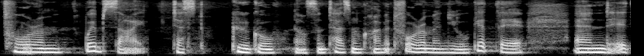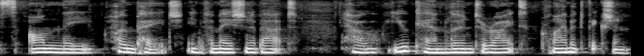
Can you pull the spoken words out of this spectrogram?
Forum website. Just Google Nelson Tasman Climate Forum and you'll get there. And it's on the homepage information about how you can learn to write climate fiction.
